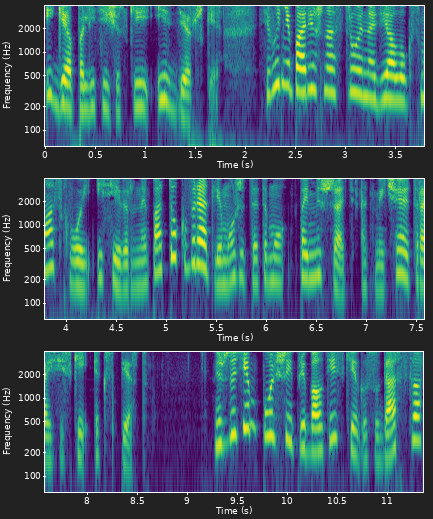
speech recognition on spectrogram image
и геополитические издержки. Сегодня Париж настроен на диалог с Москвой, и «Северный поток» вряд ли может этому помешать, отмечает российский эксперт. Между тем, Польша и прибалтийские государства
